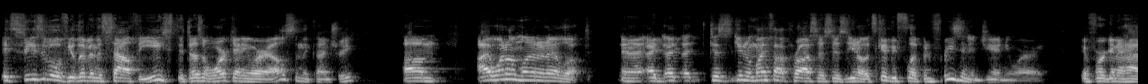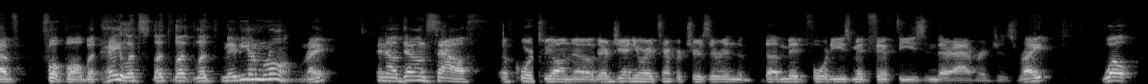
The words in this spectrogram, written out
It's feasible if you live in the southeast. It doesn't work anywhere else in the country. Um, I went online and I looked, and I because you know my thought process is you know it's going to be flipping freezing in January if we're going to have football. But hey, let's let let let maybe I'm wrong, right? And now down south, of course, we all know their January temperatures are in the, the mid 40s, mid 50s in their averages, right? Well,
